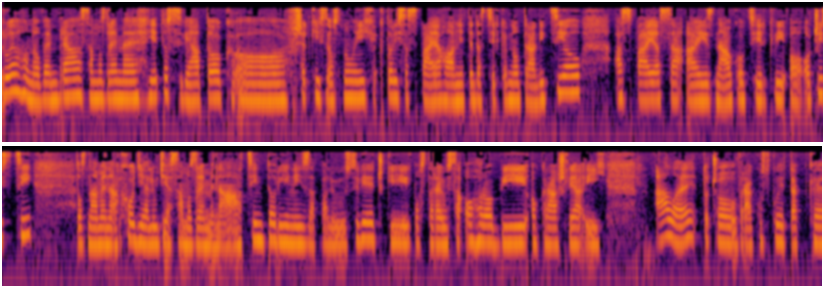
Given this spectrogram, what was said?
2. novembra samozrejme je to sviatok všetkých zosnulých, ktorý sa spája hlavne teda s cirkevnou tradíciou a spája sa aj s náukou cirkvy o očistci. To znamená, chodia ľudia samozrejme na cintoríny, zapalujú sviečky, postarajú sa o hroby, okrášlia ich ale to, čo v Rakúsku je také,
